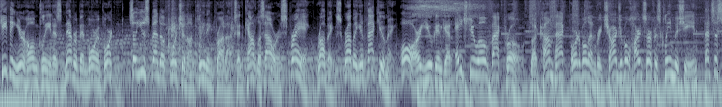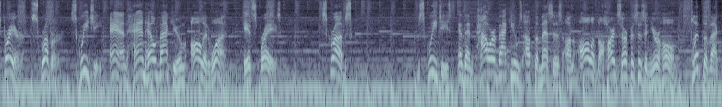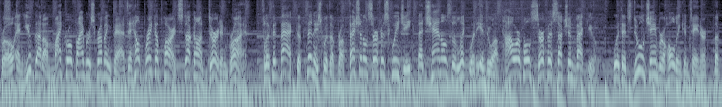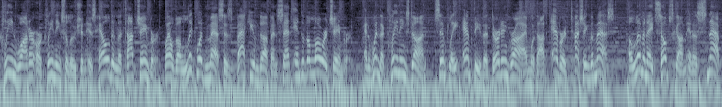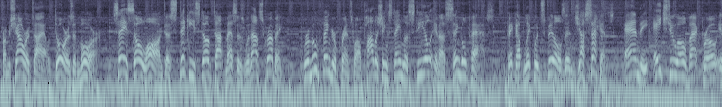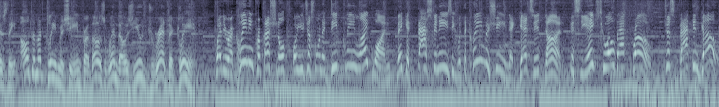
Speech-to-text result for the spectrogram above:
Keeping your home clean has never been more important, so you spend a fortune on cleaning products and countless hours spraying, rubbing, scrubbing, and vacuuming. Or you can get H2O Vac Pro, the compact, portable, and rechargeable hard surface clean machine that's a sprayer, scrubber, squeegee, and handheld vacuum all in one. It sprays, scrubs, squeegees, and then power vacuums up the messes on all of the hard surfaces in your home. Flip the Vac Pro and you've got a microfiber scrubbing pad to help break apart stuck on dirt and grime. Flip it back to finish with a professional surface squeegee that channels the liquid into a powerful surface suction vacuum. With its dual chamber holding container, the clean water or cleaning solution is held in the top chamber, while the liquid mess is vacuumed up and sent into the lower chamber. And when the cleaning's done, simply empty the dirt and grime without ever touching the mess. Eliminate soap scum in a snap from shower tile, doors, and more. Say so long to sticky stovetop messes without scrubbing. Remove fingerprints while polishing stainless steel in a single pass. Pick up liquid spills in just seconds. And the H2O Vac Pro is the ultimate clean machine for those windows you dread to clean. Whether you're a cleaning professional or you just want a deep clean like one, make it fast and easy with the clean machine that gets it done. It's the H2O Vac Pro. Just vac and go.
